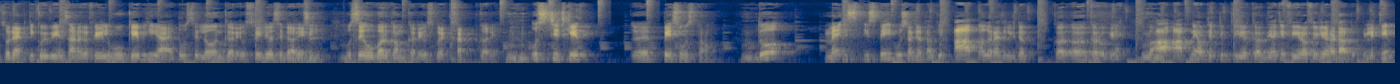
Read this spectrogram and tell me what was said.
सो डैट कि कोई भी इंसान अगर फेल होके भी आए तो उससे लर्न करे उस फेलियर से डरे नहीं। उसे ओवरकम करे उसको एक्सेप्ट करे। उस चीज़ के पे सोचता हूँ। तो मैं इस इस पे ही पूछना चाहता हूँ कि आप अगर एज ए लीडर कर, करोगे तो आ, आपने ऑब्जेक्टिव क्लियर कर दिया कि फियर ऑफ़ फेलियर हटा दोगे लेकिन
